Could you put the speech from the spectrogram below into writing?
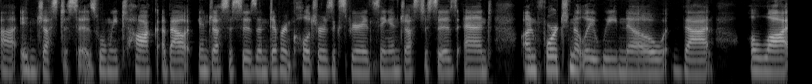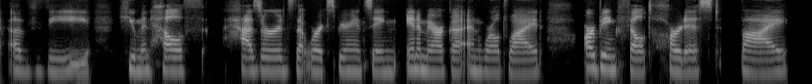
uh, injustices when we talk about injustices and different cultures experiencing injustices. And unfortunately, we know that a lot of the human health hazards that we're experiencing in America and worldwide are being felt hardest by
